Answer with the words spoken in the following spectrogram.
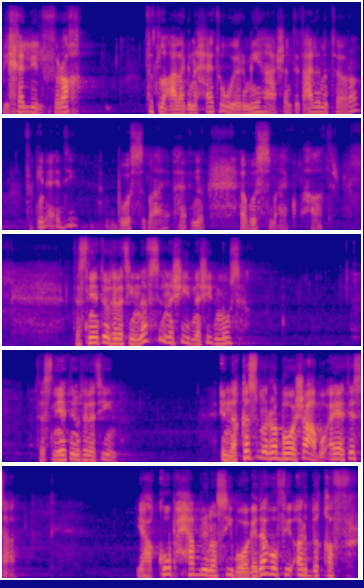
بيخلي الفراخ تطلع على جناحاته ويرميها عشان تتعلم الطيران؟ فاكرين الآية دي؟ بص معايا أبص معاكم حاضر. تسنية 32 نفس النشيد نشيد موسى. تسنية 32 إن قسم الرب هو شعبه آية 9 يعقوب حبل نصيبه وجده في أرض قفر.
